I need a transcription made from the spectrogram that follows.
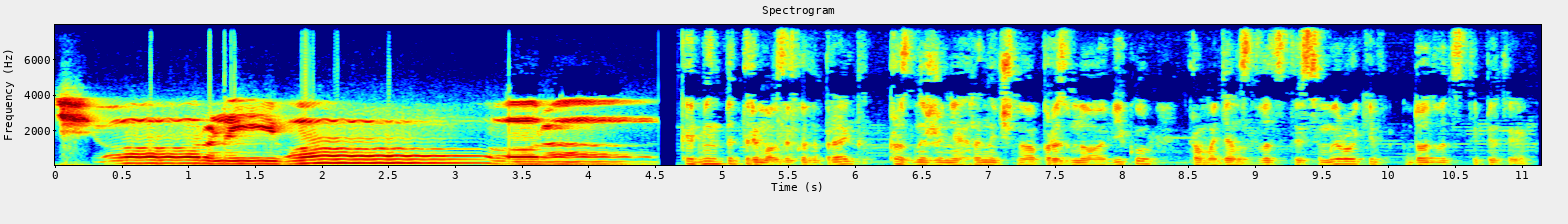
чорний ворон. Кабмін підтримав законопроект про зниження граничного призовного віку громадян з 27 років до 25.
